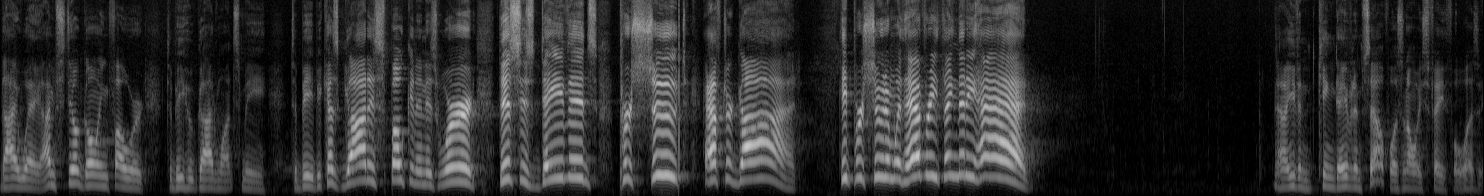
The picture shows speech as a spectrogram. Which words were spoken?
thy way. I'm still going forward to be who God wants me to be because God has spoken in his word. This is David's pursuit after God. He pursued him with everything that he had. Now, even King David himself wasn't always faithful, was he?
